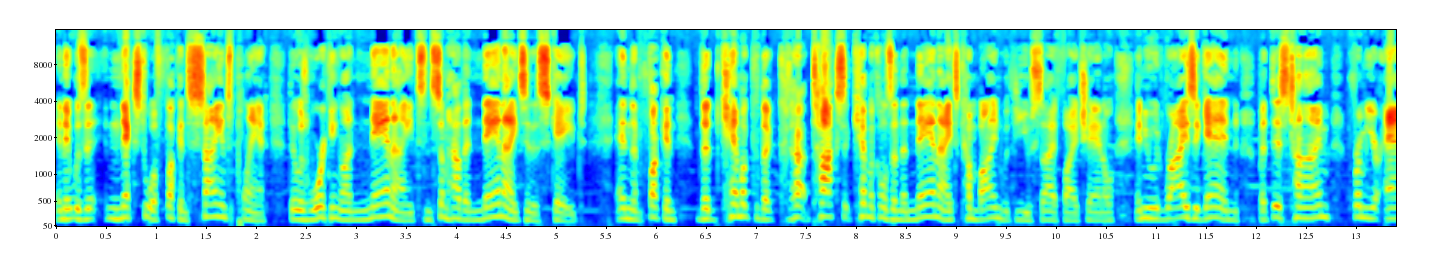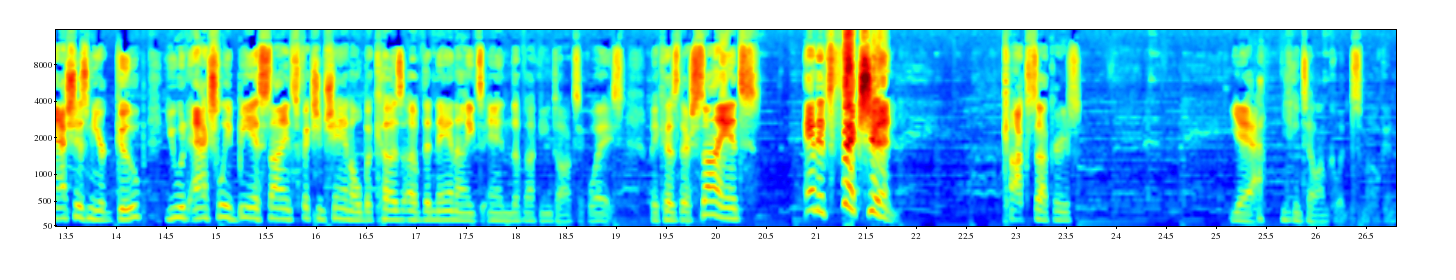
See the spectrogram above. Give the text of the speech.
and it was next to a fucking science plant that was working on nanites, and somehow the nanites had escaped, and the fucking the chemical, the toxic chemicals and the nanites combined with you, Sci-Fi Channel, and you would rise again. But this time, from your ashes and your goop, you would actually be a science fiction channel because of the nanites and the fucking toxic waste. Because they're science and it's fiction. Cocksuckers. Yeah, you can tell I'm quitting smoking.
